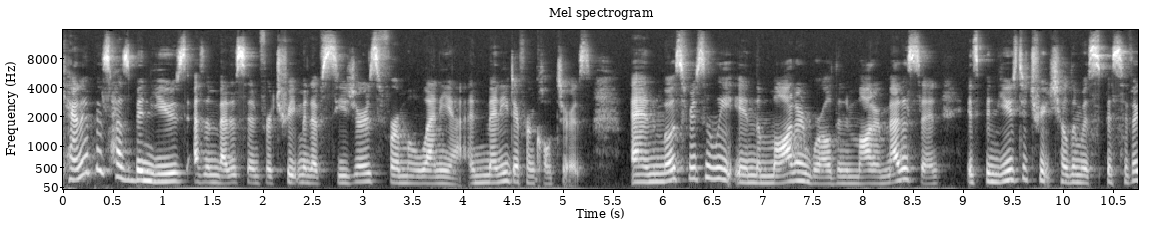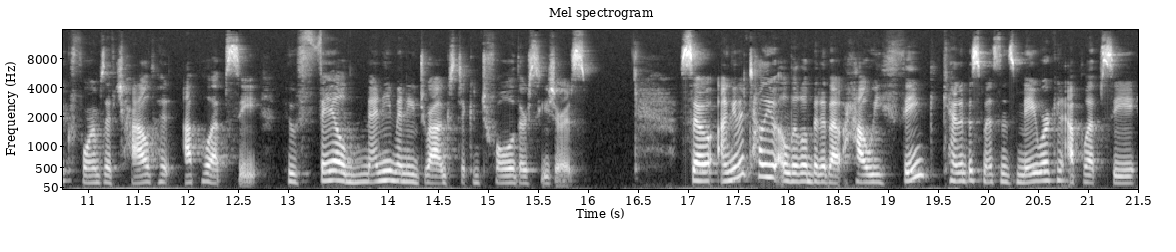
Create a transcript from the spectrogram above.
Cannabis has been used as a medicine for treatment of seizures for millennia in many different cultures. And most recently, in the modern world and in modern medicine, it's been used to treat children with specific forms of childhood epilepsy who failed many, many drugs to control their seizures. So, I'm going to tell you a little bit about how we think cannabis medicines may work in epilepsy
